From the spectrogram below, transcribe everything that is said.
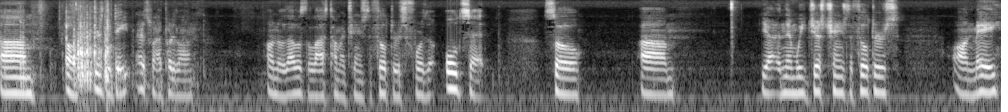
Um, oh, here's the date. That's when I put it on. Oh no, that was the last time I changed the filters for the old set. So, um, yeah, and then we just changed the filters on May,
